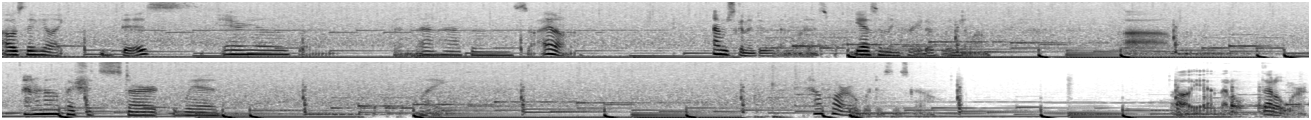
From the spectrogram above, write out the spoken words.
I was thinking like this area, but then that happens, so I don't know. I'm just gonna do it anyways. Yeah, something creative, leave me alone. Um, I don't know if I should start with like how far over does this go? Oh yeah, that'll that'll work.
